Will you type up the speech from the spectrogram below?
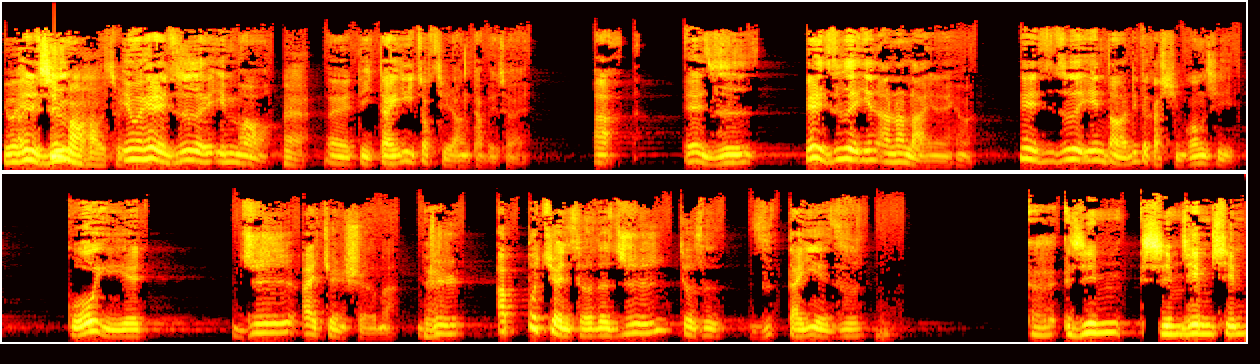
因为迄个心嘴，因为迄个字的音吼，诶，诶，伫台语作词人读不出来，啊，迄个字。诶，日的音安怎来呢？哈，诶，日的音吼，你得甲想讲是国语的日爱卷舌嘛，日啊不卷舌的日就是日带叶日。呃，音心音心，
